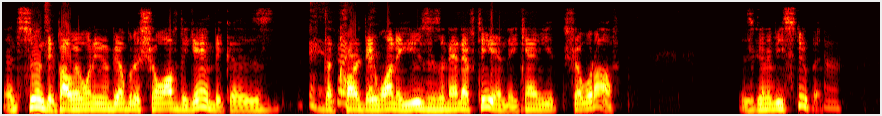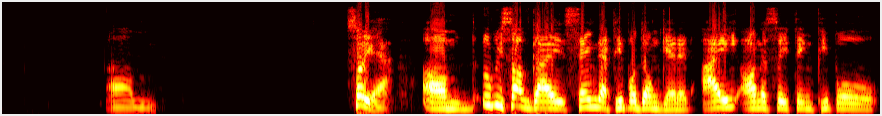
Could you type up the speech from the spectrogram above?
And soon they probably won't even be able to show off the game because the card they want to use is an NFT and they can't show it off. It's going to be stupid. Uh. Um. So yeah, um, the Ubisoft guy saying that people don't get it. I honestly think people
